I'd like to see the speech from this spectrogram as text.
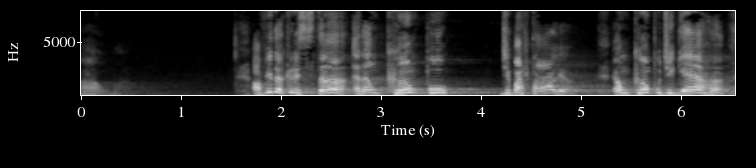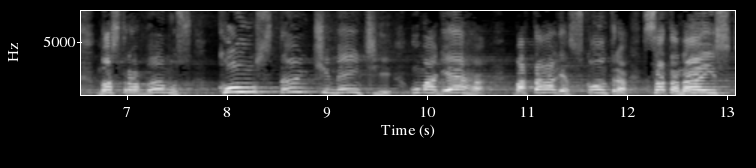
a alma. A vida cristã, ela é um campo de batalha é um campo de guerra. Nós travamos constantemente uma guerra, batalhas contra Satanás,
